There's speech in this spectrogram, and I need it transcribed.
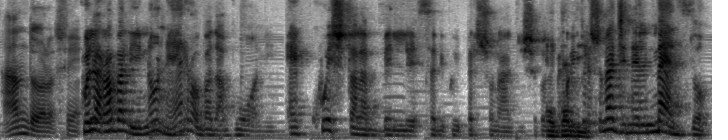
Andor, sì. Quella roba lì non è roba da buoni, è questa la bellezza di quei personaggi, secondo Ed me. Quei lì. personaggi nel mezzo.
